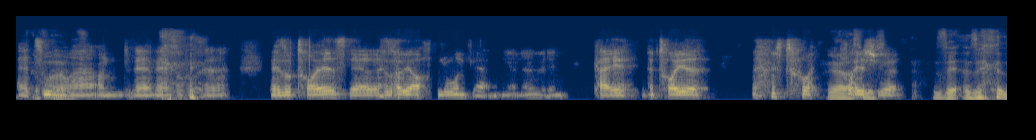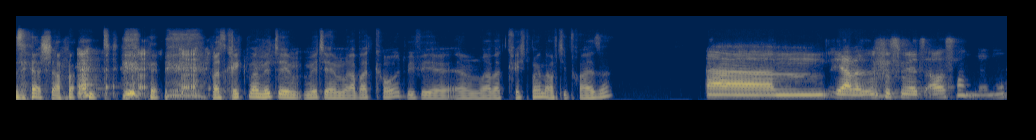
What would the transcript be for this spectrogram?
äh, Zuhörer. Und wer, wer, so, äh, wer so treu ist, der soll ja auch belohnt werden hier, ne? Für den Kai eine treue, treue, ja, treue. Sehr, sehr, sehr charmant. Was kriegt man mit dem, mit dem Rabattcode? Wie viel ähm, Rabatt kriegt man auf die Preise? Ähm, ja, aber das müssen wir jetzt aushandeln. Ne?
